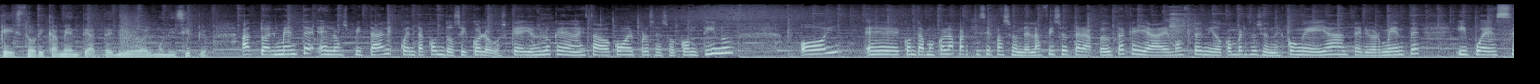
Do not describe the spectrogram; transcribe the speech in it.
que históricamente ha tenido el municipio. Actualmente el hospital cuenta con dos psicólogos, que ellos lo que han estado con el proceso continuo Hoy eh, contamos con la participación de la fisioterapeuta que ya hemos tenido conversaciones con ella anteriormente y pues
